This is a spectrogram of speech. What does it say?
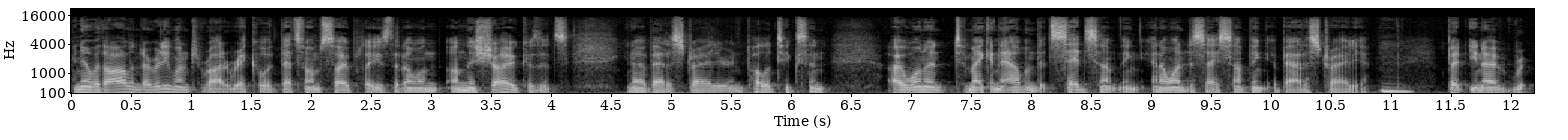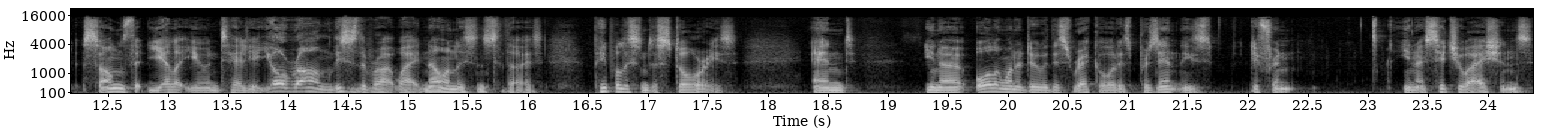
You know, with Island, I really wanted to write a record. That's why I'm so pleased that I'm on, on this show because it's, you know, about Australia and politics. And I wanted to make an album that said something, and I wanted to say something about Australia. Mm. But you know, r- songs that yell at you and tell you you're wrong, this is the right way. No one listens to those. People listen to stories, and you know, all I want to do with this record is present these different you know situations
